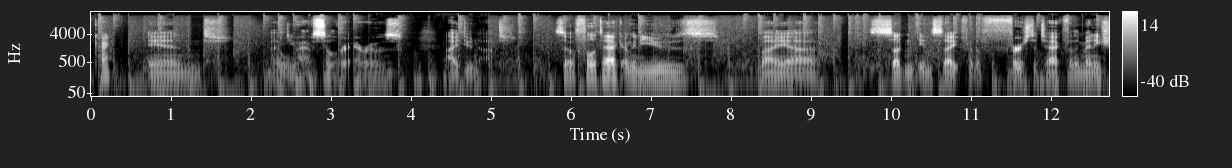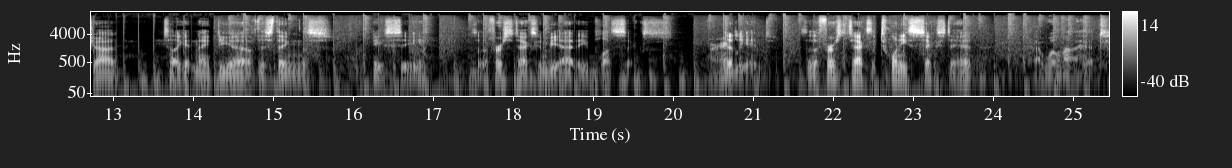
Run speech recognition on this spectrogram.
Okay. And I, Do you have silver arrows? I do not. So, full attack, I'm going to use my uh, sudden insight for the first attack for the many shot until I get an idea of this thing's AC. So, the first attack's going to be at a plus six. All right. Deadly aimed. So, the first attack's a 26 to hit. That will not hit.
